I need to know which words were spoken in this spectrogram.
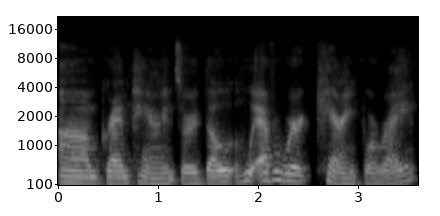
um, grandparents or though whoever we're caring for, right?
